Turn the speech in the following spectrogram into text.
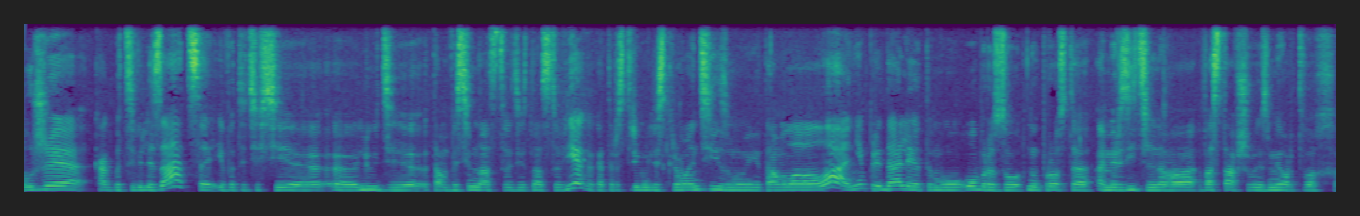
уже как бы цивилизация и вот эти все э, люди там 18-19 века, которые стремились к романтизму и там ла-ла-ла, они придали этому образу, ну, просто омерзительного восставшего из мертвых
